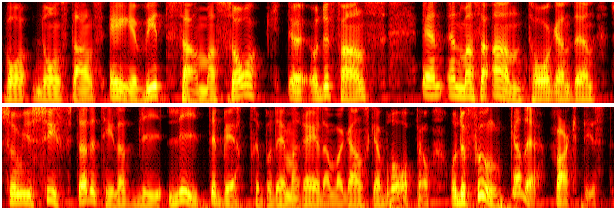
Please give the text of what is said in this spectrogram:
var någonstans evigt samma sak eh, och det fanns en, en massa antaganden som ju syftade till att bli lite bättre på det man redan var ganska bra på. Och det funkade faktiskt.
